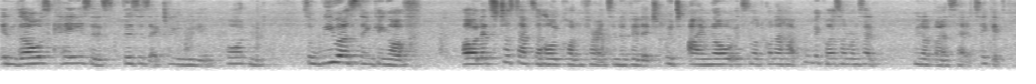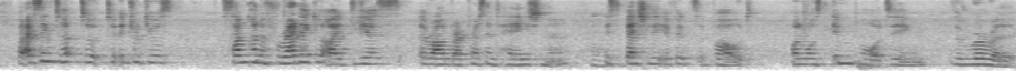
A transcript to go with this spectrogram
In those cases, this is actually really important. So we were thinking of oh, let's just have the whole conference in a village, which I know it's not going to happen because someone said we're not going to sell tickets. But I think to, to, to introduce some kind of radical ideas around representation, eh, Mhm. especially if it's about almost importing the rural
